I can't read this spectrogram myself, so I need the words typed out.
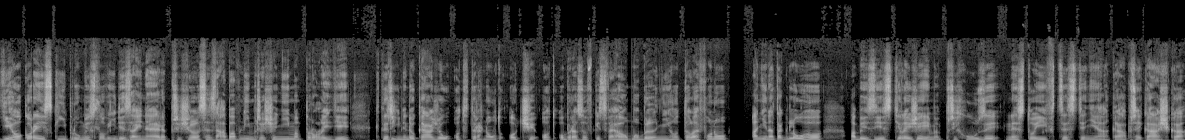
Jihokorejský průmyslový designér přišel se zábavným řešením pro lidi, kteří nedokážou odtrhnout oči od obrazovky svého mobilního telefonu ani na tak dlouho, aby zjistili, že jim při chůzi nestojí v cestě nějaká překážka.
